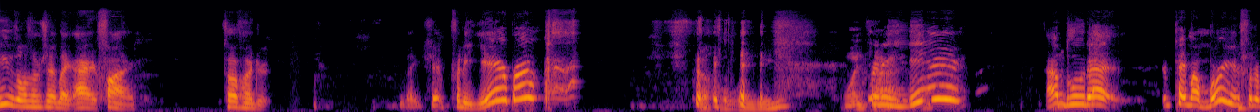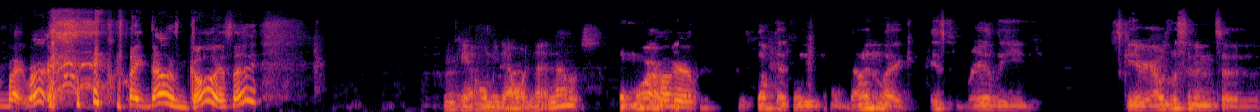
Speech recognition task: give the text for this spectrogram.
he was on some shit like, all right, fine, twelve hundred. Like shit for the year, bro. The whole year? One For the year, I blew that. to Pay my mortgage for the month, bro. like that was going, son. You can't hold me down with nothing else. The more I I'm out read here- the stuff that they have done, like it's really scary. I was listening to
